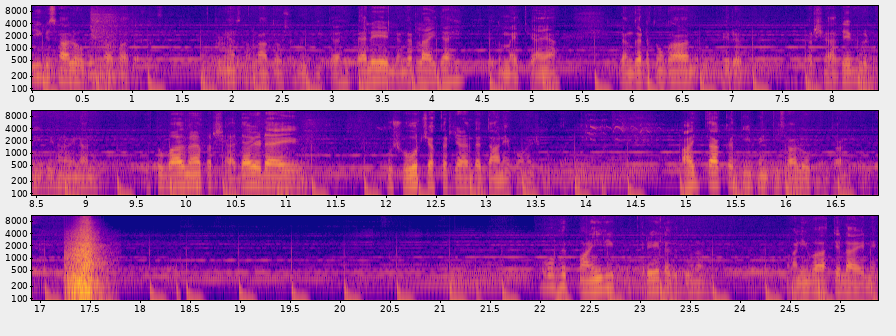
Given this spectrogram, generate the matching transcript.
30 ਸਾਲ ਹੋ ਗਏ ਬਾਬਾ ਦਾ। 30 ਸਾਲਾਂ ਤੋਂ ਸ਼ੁਰੂ ਕੀਤਾ ਸੀ। ਪਹਿਲੇ ਲੰਗਰ ਲਾਈਦਾ ਸੀ, ਜਦੋਂ ਮੈਂ ਇੱਥੇ ਆਇਆ। ਲੰਗਰ ਤੋਂ ਬਾਅਦ ਫਿਰ ਪ੍ਰਸ਼ਾਦੇ ਵੀ ਵਰਦੀ ਦੇ ਇਹਨਾਂ ਨੂੰ। ਉਸ ਤੋਂ ਬਾਅਦ ਮੈਂ ਪ੍ਰਸ਼ਾਦਾ ਜਿਹੜਾ ਹੈ ਕੁਛ ਹੋਰ ਚੱਕਰ ਜਾਂਦਾ ਦਾਣੇ ਪਾਉਣੇ ਸ਼ੁਰੂ ਕਰ ਦਿੱਤੇ। ਅੱਜ ਤੱਕ 30 35 ਸਾਲ ਹੋ ਗਏ ਦਾਣੇ ਪਾਉਂਦੇ ਉਹ ਫਿਰ ਪਾਣੀ ਦੀ ਤਰੇ ਲੱਗਦੀ ਉਹਨਾਂ ਨੂੰ। ਪਾਣੀ ਵਾਸਤੇ ਲਾਏ ਨੇ।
